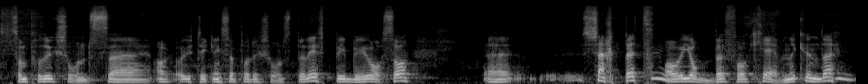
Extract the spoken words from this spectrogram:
som uh, utviklings- og produksjonsbedrift, vi blir jo også uh, skjerpet mm. av å jobbe for krevende kunder. Mm.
